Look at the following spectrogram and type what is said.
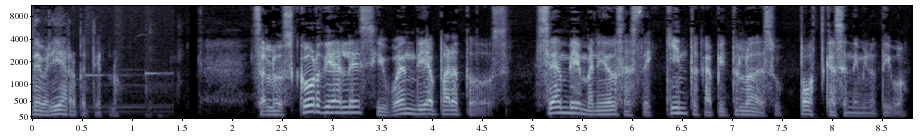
debería repetirlo. Saludos cordiales y buen día para todos. Sean bienvenidos a este quinto capítulo de su podcast en diminutivo,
